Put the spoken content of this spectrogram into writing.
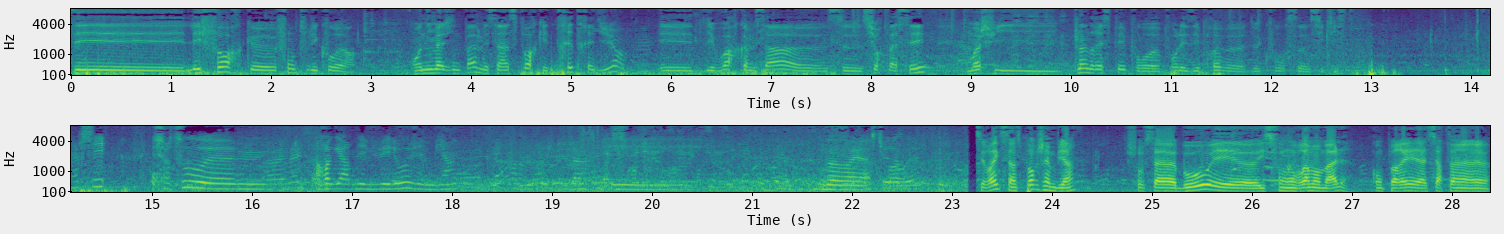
C'est l'effort que font tous les coureurs. On n'imagine pas, mais c'est un sport qui est très très dur. Et de les voir comme ça euh, se surpasser, moi je suis plein de respect pour, pour les épreuves de course cycliste. Merci. Surtout euh, regarder le vélo, j'aime bien. Et... Bah, voilà. C'est vrai que c'est un sport que j'aime bien. Je trouve ça beau et euh, ils se font vraiment mal comparé à certains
